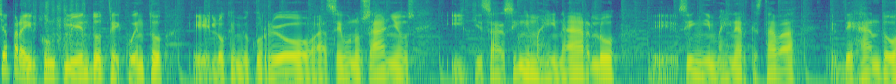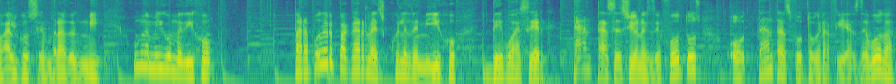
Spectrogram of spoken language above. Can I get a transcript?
Ya para ir concluyendo, te cuento eh, lo que me ocurrió hace unos años y quizás sin imaginarlo, eh, sin imaginar que estaba dejando algo sembrado en mí. Un amigo me dijo, para poder pagar la escuela de mi hijo debo hacer tantas sesiones de fotos o tantas fotografías de boda.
